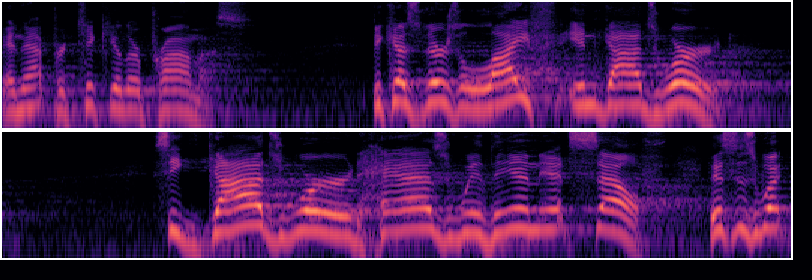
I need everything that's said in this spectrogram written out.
and that particular promise. Because there's life in God's word. See, God's word has within itself, this is what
